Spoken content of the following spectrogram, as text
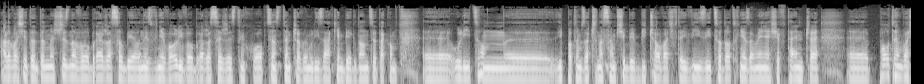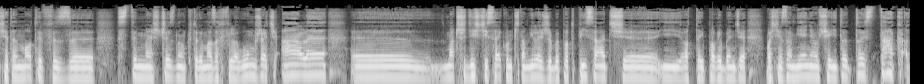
Ale właśnie ten, ten mężczyzna wyobraża sobie, on jest w niewoli, wyobraża sobie, że jest tym chłopcem z tęczowym lizakiem biegnący taką e, ulicą e, i potem zaczyna sam siebie biczować w tej wizji, co dotknie zamienia się w tęczę. E, potem właśnie ten motyw z, z tym mężczyzną, który ma za chwilę umrzeć, ale e, ma 30 sekund, czy tam ileś, żeby podpisać E, i od tej pory będzie właśnie zamieniał się i to, to jest tak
